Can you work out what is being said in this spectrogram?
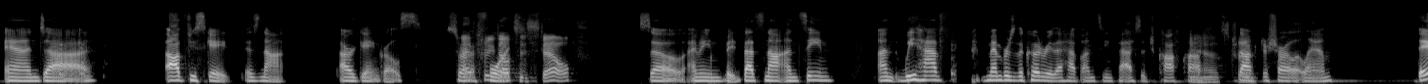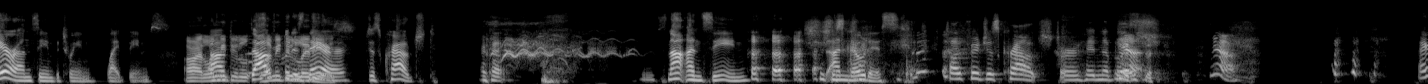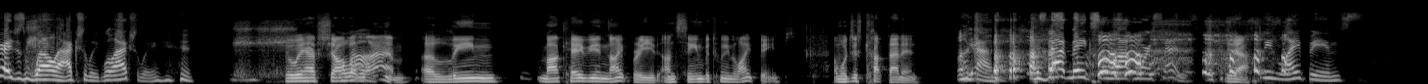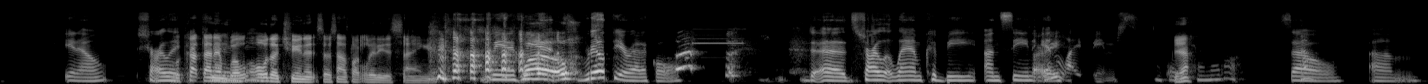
And uh, obfuscate is not our gangrels I sort have of three fort. dots in stealth. So I mean, but that's not unseen. And we have members of the coterie that have unseen passage. Cough, cough. Yeah. Dr. Charlotte Lamb. They are unseen between light beams. All right, let me do. dog Let me do food is there, just crouched. Okay. It's not unseen. She's It's just cr- unnoticed. Dog food just crouched or hidden a bush. yeah. I I just well actually. Well actually. So we have Charlotte on. Lamb, a lean Malkavian night breed, unseen between light beams, and we'll just cut that in. Yeah, Because that makes a lot more sense. Yeah. Between light beams, you know, Charlotte. We'll cut that in. We'll auto tune it so it sounds like Lydia's saying it. I mean, if we Whoa. get real theoretical, uh, Charlotte Lamb could be unseen Sorry. in light beams. I I Yeah. turned that off. So, um,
